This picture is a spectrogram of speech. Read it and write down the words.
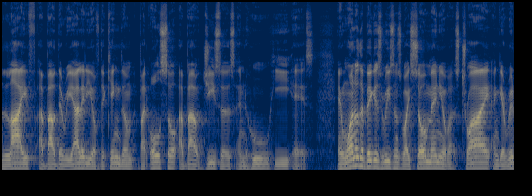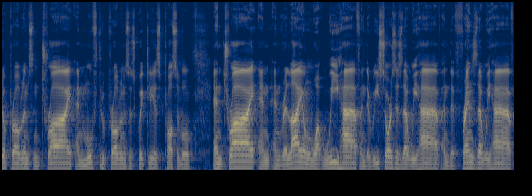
life, about the reality of the kingdom, but also about Jesus and who he is. And one of the biggest reasons why so many of us try and get rid of problems and try and move through problems as quickly as possible and try and, and rely on what we have and the resources that we have and the friends that we have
